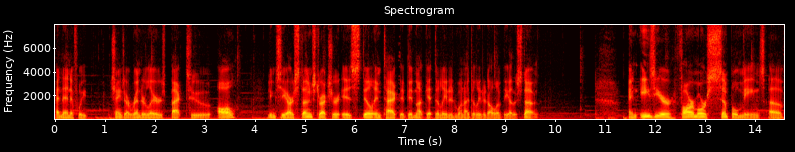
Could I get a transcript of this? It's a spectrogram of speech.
And then if we change our render layers back to all, you can see our stone structure is still intact. It did not get deleted when I deleted all of the other stone. An easier, far more simple means of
